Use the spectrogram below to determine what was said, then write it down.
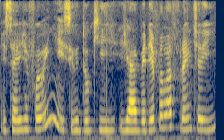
isso aí já foi o início do que já haveria pela frente aí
